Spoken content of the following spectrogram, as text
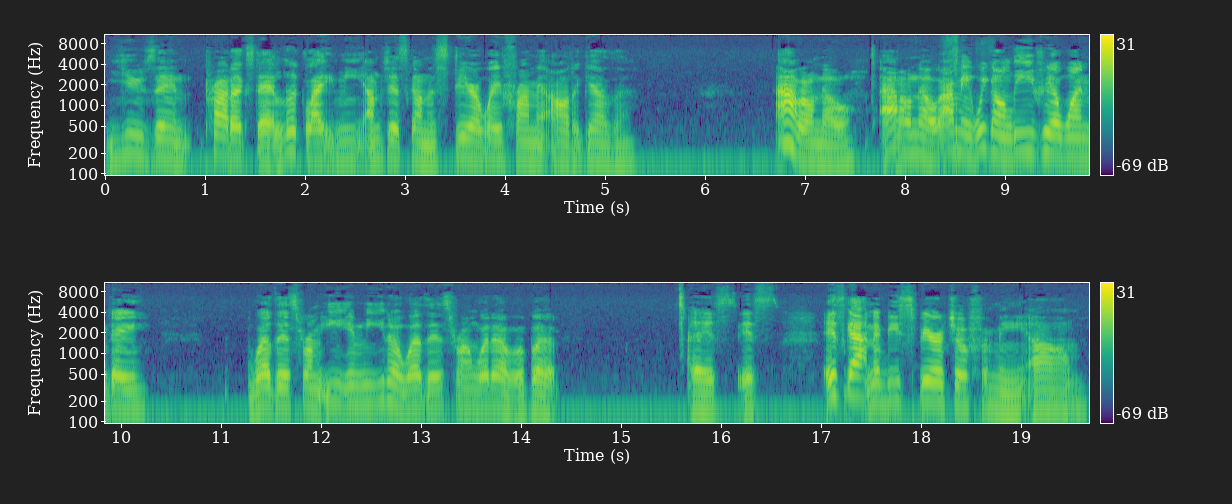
using products that look like me, I'm just going to steer away from it altogether. I don't know. I don't know. I mean, we're going to leave here one day, whether it's from eating meat or whether it's from whatever, but it's, it's, it's gotten to be spiritual for me. Um,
